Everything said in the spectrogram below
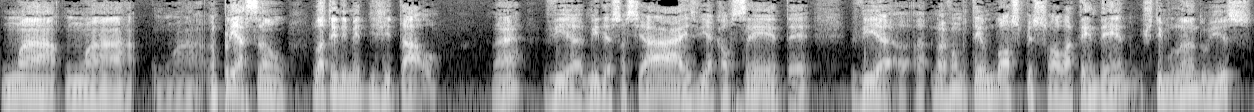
uma, uma, uma ampliação do atendimento digital, né? Via mídias sociais, via call center, via. Uh, nós vamos ter o nosso pessoal atendendo, estimulando isso.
